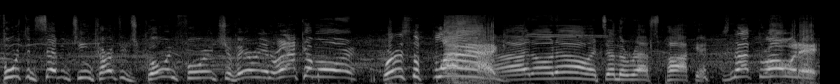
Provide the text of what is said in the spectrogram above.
Fourth and 17, Carthage going for it. Javarian Rockamore. Where's the flag? I don't know. It's in the ref's pocket. He's not throwing it.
